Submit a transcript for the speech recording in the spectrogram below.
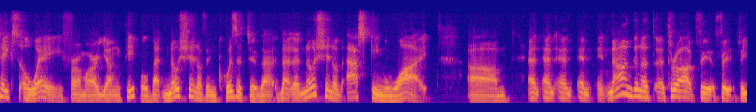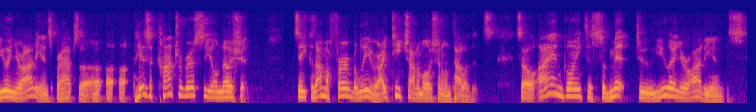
takes away from our young people that notion of inquisitive, that, that, that notion of asking why. Um, and, and, and, and, and, now I'm going to throw out for you, for, for you and your audience perhaps a, a, a here's a controversial notion. See, because I'm a firm believer, I teach on emotional intelligence. So I am going to submit to you and your audience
